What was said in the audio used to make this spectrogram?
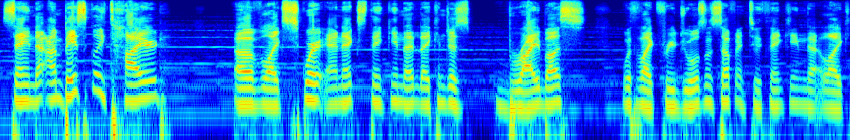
saying that I'm basically tired of, like, Square Enix thinking that they can just bribe us with like free jewels and stuff into thinking that like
